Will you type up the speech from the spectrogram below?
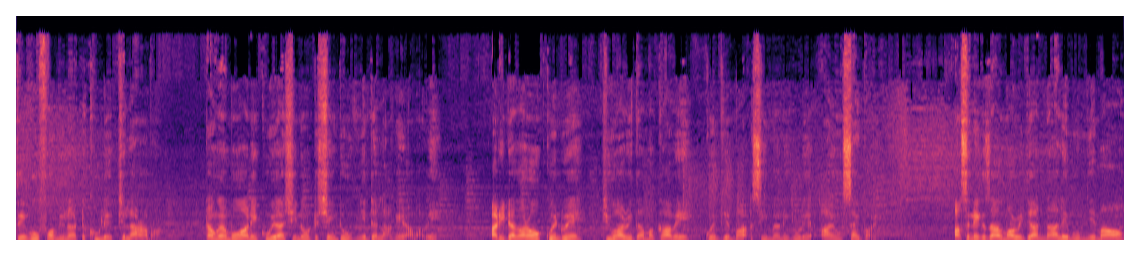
သင်ကိုဖော်မြူလာတစ်ခုလည်းဖြစ်လာတာပါတောင်ကန်မောကနေကိုရရှိနှုန်းတစ်ချိန်တိုးမြင့်တက်လာခဲ့တာပါပဲ အာဒီတာကတော့ကွင်းတွင်းဗျူဟာရီတာမကပဲကွင်းပြင်ပအစီအမံတွေကိုလည်းအာရုံစိုက်ပါတယ်။အာဆင်နယ်ကစားသမားတွေကြားနားလည်မှုမြင့်မအောင်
